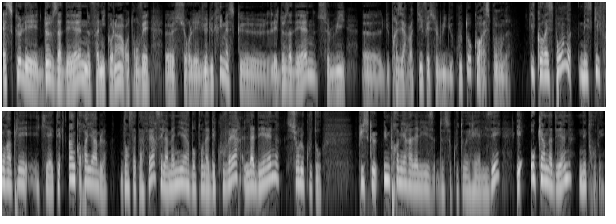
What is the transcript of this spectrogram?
Est-ce que les deux ADN, Fanny Collin, retrouvés euh, sur les lieux du crime, est-ce que les deux ADN, celui euh, du préservatif et celui du couteau, correspondent? Ils correspondent, mais ce qu'il faut rappeler et qui a été incroyable dans cette affaire, c'est la manière dont on a découvert l'ADN sur le couteau puisque une première analyse de ce couteau est réalisée et aucun ADN n'est trouvé.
